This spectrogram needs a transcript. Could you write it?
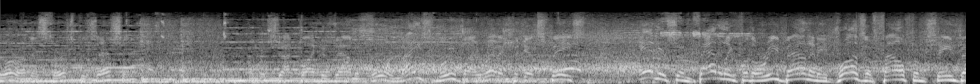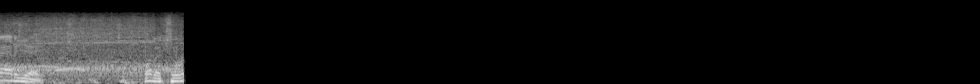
sure, on his first possession. The shot clock is down to four. Nice move by Redick to get space. Anderson battling for the rebound, and he draws a foul from Shane Battier. What a terrific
